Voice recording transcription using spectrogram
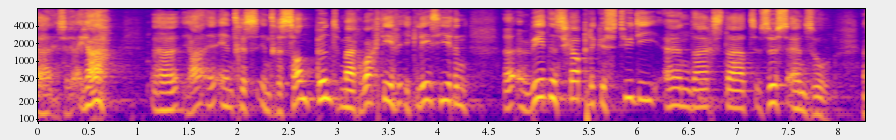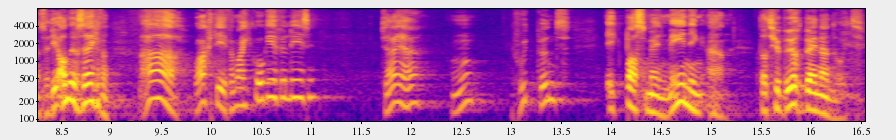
Uh, en ze zegt, ja, uh, ja interessant punt, maar wacht even, ik lees hier een, een, wetenschappelijke studie en daar staat zus en zo. Dan zou die ander zeggen van, ah, wacht even, mag ik ook even lezen? Ja, ja, Hm? Goed punt. Ik pas mijn mening aan. Dat gebeurt bijna nooit.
